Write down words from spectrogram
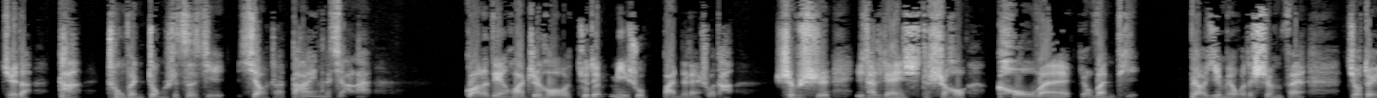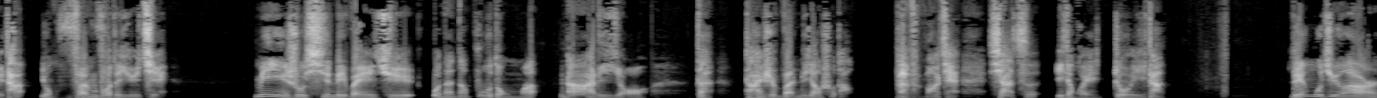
觉得他充分重视自己，笑着答应了下来。挂了电话之后，就对秘书板着脸说道：“是不是与他联系的时候口吻有问题？不要因为我的身份就对他用吩咐的语气。”秘书心里委屈：“我难道不懂吗？哪里有？”但他还是弯着腰说道：“万 分抱歉，下次一定会注意的。”铃木俊二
